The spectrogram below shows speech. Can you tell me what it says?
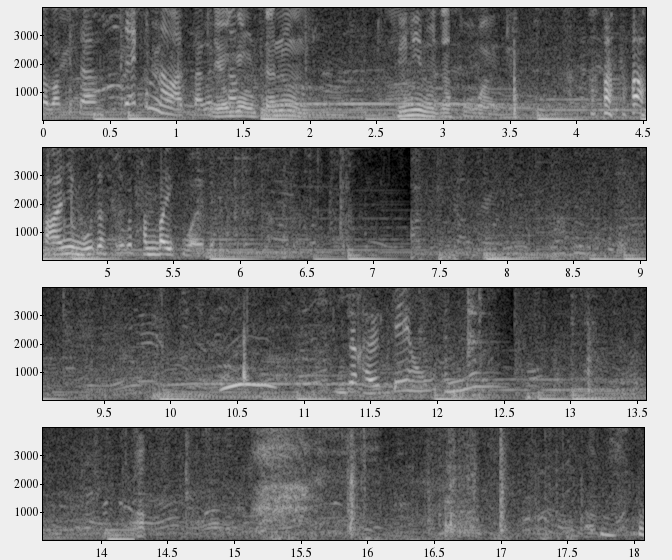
진짜 막자 조금 남았다, 그쵸? 여기 올 때는 비니 모자 쓰고 와야 돼. 아니, 모자 쓰고 잠바 입고 와야 돼. 음, 진짜 갈게요. 안녕. 아, 씨. 이씨, 너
